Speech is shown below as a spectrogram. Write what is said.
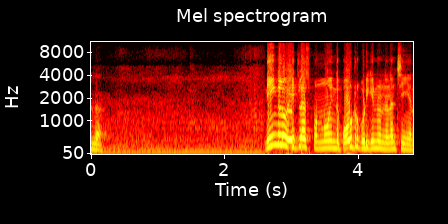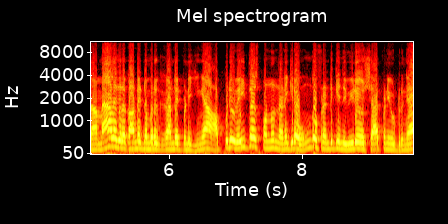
இல்லை. நீங்களும் வெயிட் லாஸ் பண்ணணும் இந்த பவுடர் குடிக்கணும்னு நினைச்சீங்கன்னா மேல இருக்கிற கான்டாக்ட் நம்பருக்கு கான்டாக்ட் பண்ணிக்கிங்க. அப்படியே வெயிட் லாஸ் பண்ணணும்னு நினைக்கிற உங்க ஃப்ரெண்டுக்கு இந்த வீடியோ ஷேர் பண்ணி விட்டுருங்க.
